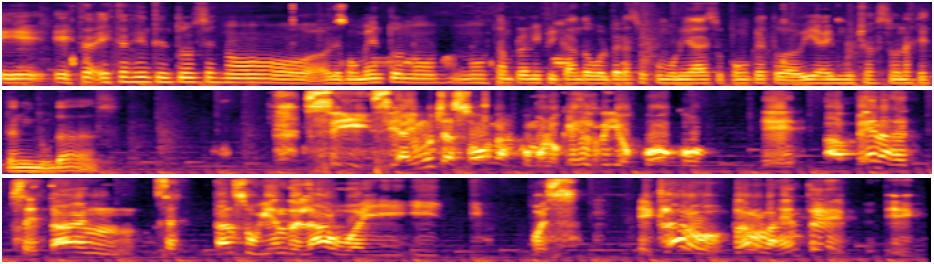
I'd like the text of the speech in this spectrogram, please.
Eh, esta, esta gente entonces no, de momento no, no están planificando volver a sus comunidades, supongo que todavía hay muchas zonas que están inundadas. Sí, sí, hay muchas zonas como lo que es el río Coco, eh, apenas se están, se están subiendo el agua y, y, y pues eh, claro, claro, la gente eh,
